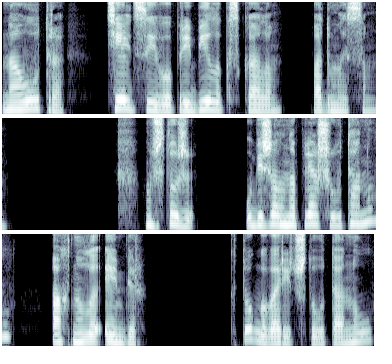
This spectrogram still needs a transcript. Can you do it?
На утро тельце его прибило к скалам под мысом. «Он что же, убежал на пляж и утонул?» — ахнула Эмбер. Кто говорит, что утонул,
